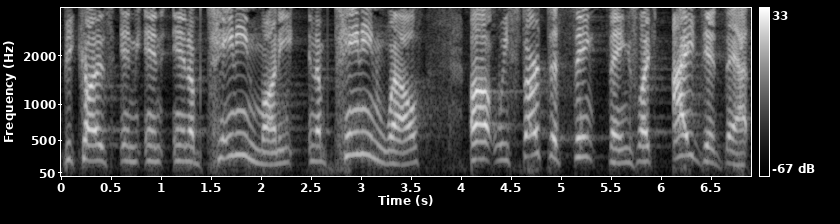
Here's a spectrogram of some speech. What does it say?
because in, in, in obtaining money, in obtaining wealth, uh, we start to think things like, I did that,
